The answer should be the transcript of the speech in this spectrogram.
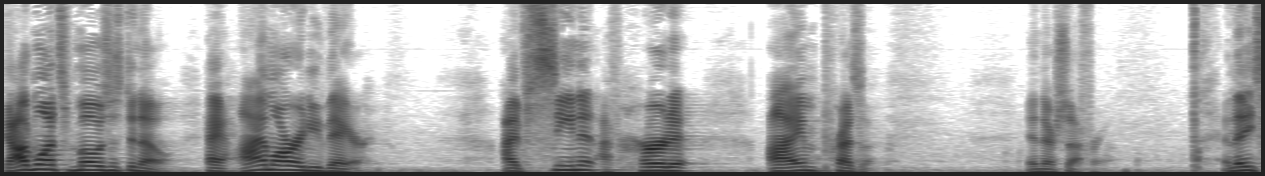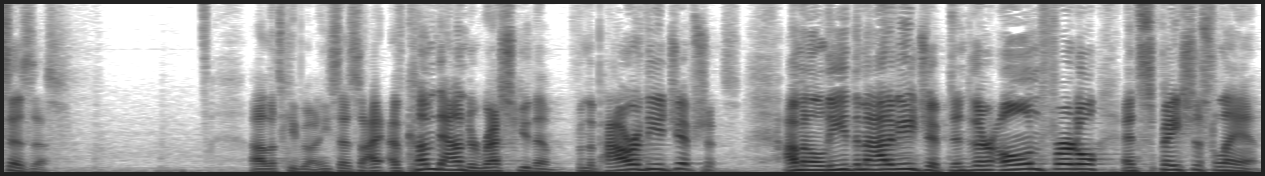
God wants Moses to know hey, I'm already there. I've seen it, I've heard it. I'm present in their suffering. And then he says this. Uh, let's keep going. He says, I, have come down to rescue them from the power of the Egyptians. I'm going to lead them out of Egypt into their own fertile and spacious land.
